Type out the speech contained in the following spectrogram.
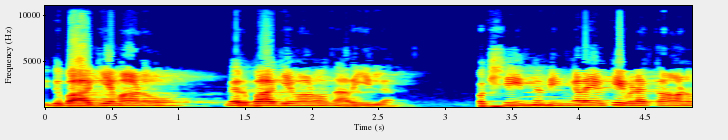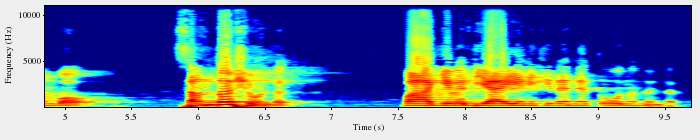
ഇത് ഭാഗ്യമാണോ നിർഭാഗ്യമാണോ എന്നറിയില്ല. പക്ഷെ ഇന്ന് നിങ്ങളെയൊക്കെ ഇവിടെ കാണുമ്പോൾ സന്തോഷമുണ്ട്. ഭാഗ്യവതിയായി എനിക്ക് തന്നെ തോന്നുന്നുണ്ട്.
